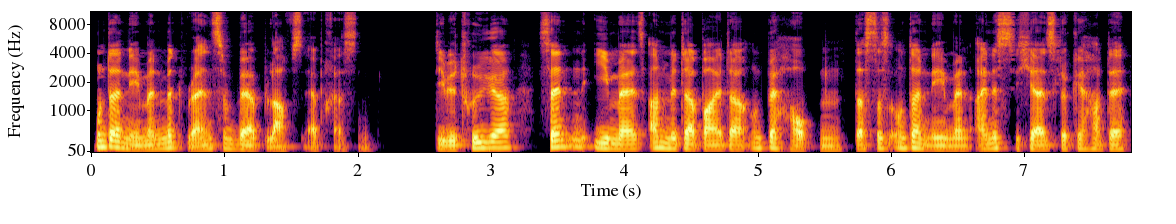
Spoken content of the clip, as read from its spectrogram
Unternehmen mit Ransomware Bluffs erpressen. Die Betrüger senden E-Mails an Mitarbeiter und behaupten, dass das Unternehmen eine Sicherheitslücke hatte,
